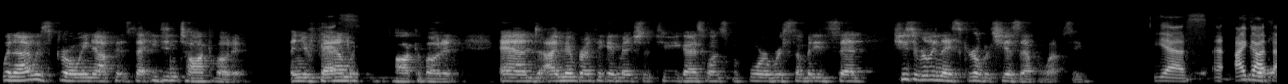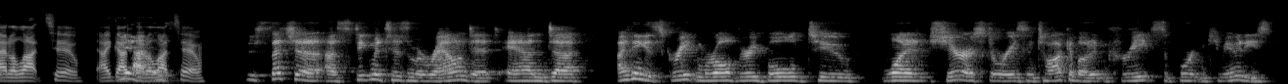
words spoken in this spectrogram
when I was growing up, it's that you didn't talk about it and your family didn't talk about it. And I remember, I think I mentioned it to you guys once before where somebody said, she's a really nice girl, but she has epilepsy. Yes, I got Yeah. that a lot too. I got Yeah, that a lot too. there's such a, a stigmatism around it. And uh, I think it's great. And we're all very bold to want to share our stories and talk about it and create support and communities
